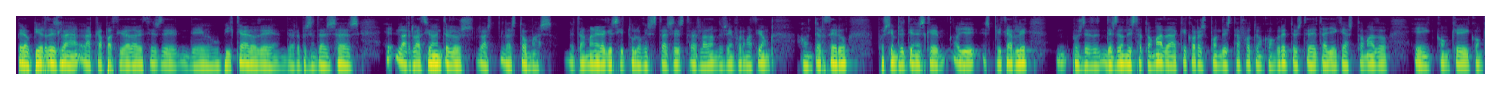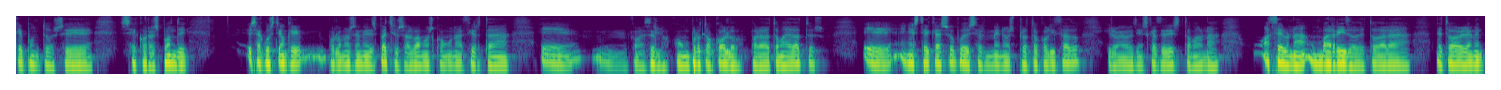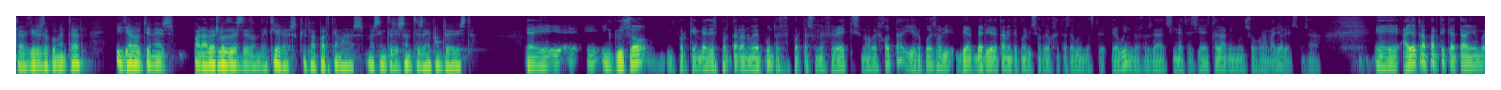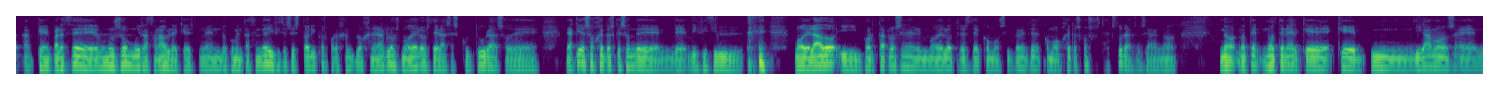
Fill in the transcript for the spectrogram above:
pero pierdes la, la capacidad a veces de, de ubicar o de, de, representar esas, eh, la relación entre los, las, tomas. De tal manera que si tú lo que estás es trasladando esa información a un tercero, pues siempre tienes que, oye, explicarle, pues desde dónde está tomada, a qué corresponde esta foto en concreto, este detalle que has tomado, eh, con qué, con qué punto se, se corresponde esa cuestión que, por lo menos en mi despacho, salvamos con una cierta, eh, ¿cómo decirlo?, con un protocolo para la toma de datos. Eh, en este caso puede ser menos protocolizado y lo único que tienes que hacer es tomar una, hacer una, un barrido de toda la, de todo el elemento que quieres documentar y ya lo tienes para verlo desde donde quieras, que es la parte más, más interesante desde mi punto de vista. Eh, incluso porque en vez de exportar a nueve puntos, exportas un FBX, un OBJ y lo puedes ver, directamente con el visor de objetos de Windows, de, Windows, o sea, sin necesidad de instalar ningún software a mayores. O sea, eh, hay otra parte que también que me parece un uso muy razonable, que es en documentación de edificios históricos, por ejemplo, generar los modelos de las esculturas o de, de aquellos objetos que son de, de difícil modelado e importarlos en el modelo 3D como simplemente como objetos con sus texturas. O sea, no no, no, no tener que, mm, digamos, eh,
